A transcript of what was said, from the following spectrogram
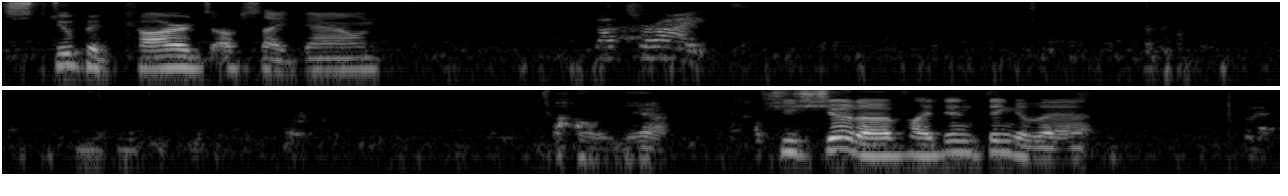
Stupid cards upside down. That's right. Oh yeah. She should have. I didn't think of that. What?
